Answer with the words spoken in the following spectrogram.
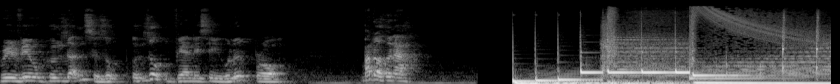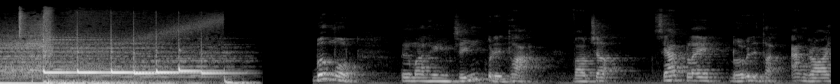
review hướng dẫn sử dụng ứng dụng VNDC Wallet Pro. Bắt đầu thôi nào! Bước 1. Từ màn hình chính của điện thoại vào chợ CH Play đối với điện thoại Android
